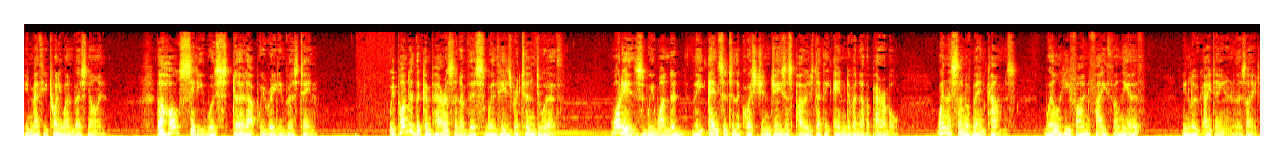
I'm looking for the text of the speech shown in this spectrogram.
in Matthew 21, verse 9. The whole city was stirred up, we read in verse 10. We pondered the comparison of this with his return to earth. What is, we wondered, the answer to the question Jesus posed at the end of another parable? When the Son of Man comes, will he find faith on the earth? In Luke 18 and verse 8.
